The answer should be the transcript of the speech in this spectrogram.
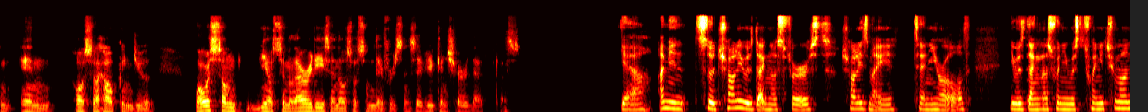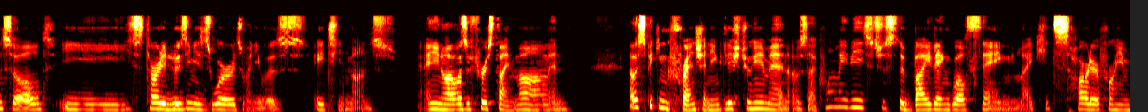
and, and also helping you? What were some you know similarities and also some differences? If you can share that with us. Yeah, I mean, so Charlie was diagnosed first. Charlie's my ten year old he was diagnosed when he was 22 months old. He started losing his words when he was 18 months. And, you know, I was a first time mom and I was speaking French and English to him. And I was like, well, maybe it's just a bilingual thing. Like it's harder for him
